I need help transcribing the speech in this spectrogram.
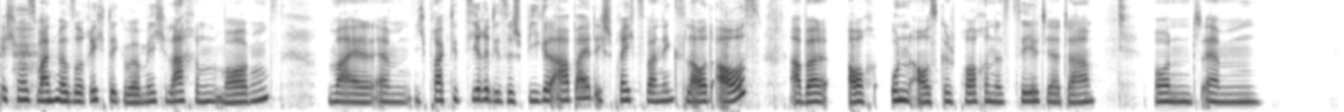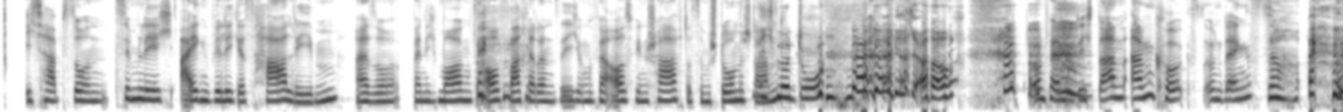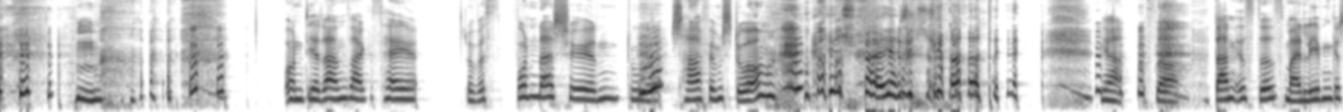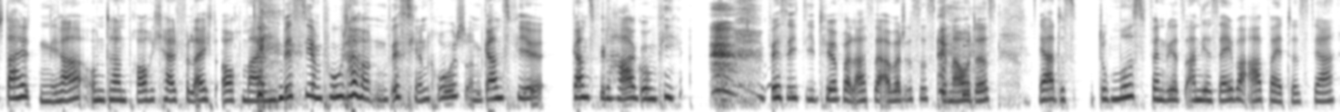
Ich muss manchmal so richtig über mich lachen morgens, weil ähm, ich praktiziere diese Spiegelarbeit. Ich spreche zwar nichts laut aus, aber auch Unausgesprochenes zählt ja da. Und ähm, ich habe so ein ziemlich eigenwilliges Haarleben. Also wenn ich morgens aufwache, dann sehe ich ungefähr aus wie ein Schaf, das im Sturm stand. Nicht nur du, ich auch. Und wenn du dich dann anguckst und denkst so, hm, und dir dann sagst, hey, du bist wunderschön, du Schaf im Sturm. Ich feiere dich gerade. Ja, so, dann ist es mein Leben gestalten, ja. Und dann brauche ich halt vielleicht auch mal ein bisschen Puder und ein bisschen Rouge und ganz viel, ganz viel Haargummi, bis ich die Tür verlasse. Aber das ist genau das. Ja, das, du musst, wenn du jetzt an dir selber arbeitest, ja,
